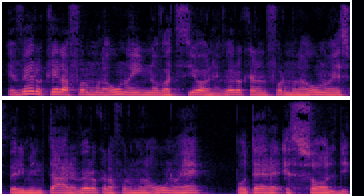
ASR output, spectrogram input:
È vero che la Formula 1 è innovazione, è vero che la Formula 1 è sperimentare, è vero che la Formula 1 è potere e soldi.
